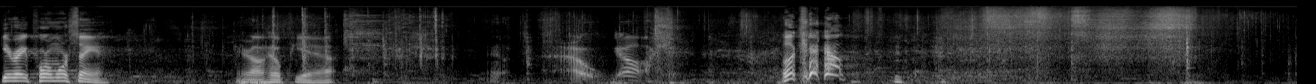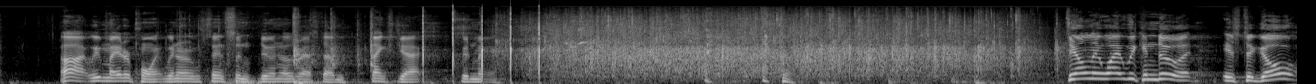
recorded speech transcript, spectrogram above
get ready to pour more sand. Here, I'll help you out. Oh, gosh. Look out. All right, we've made our point. We don't sense in doing the rest of them. Thanks, Jack. Good man. the only way we can do it is to go,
